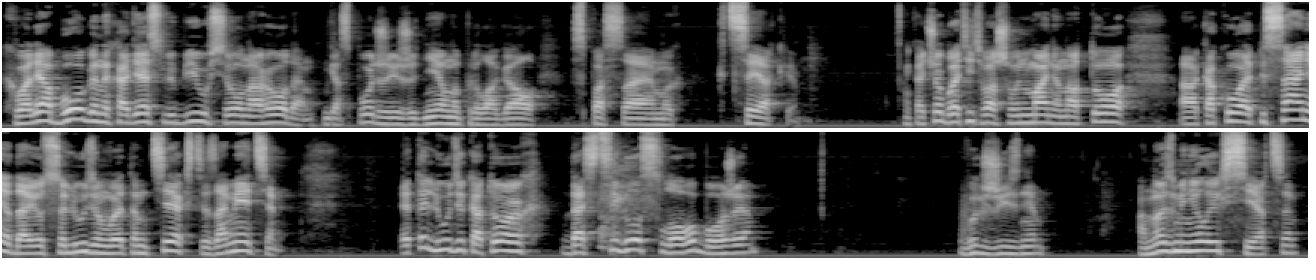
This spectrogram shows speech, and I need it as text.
Хваля Бога, находясь в любви у всего народа, Господь же ежедневно прилагал спасаемых к церкви. И хочу обратить ваше внимание на то, а, какое описание дается людям в этом тексте. Заметьте, это люди, которых достигло Слово Божие в их жизни. Оно изменило их сердце –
